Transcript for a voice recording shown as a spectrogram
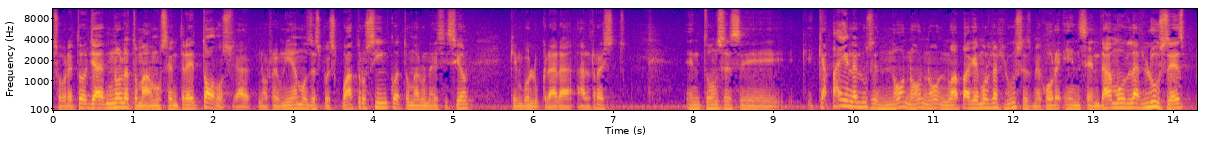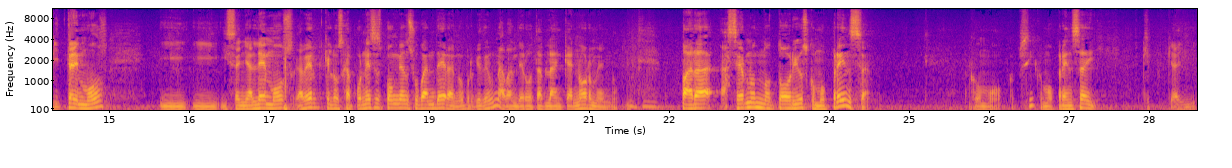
sobre todo ya no la tomábamos entre todos, ya nos reuníamos después cuatro o cinco a tomar una decisión que involucrara al resto. Entonces, eh, que, apaguen las luces. No, no, no, no apaguemos las luces. Mejor encendamos las luces, pitemos y, y- y señalemos, a ver, que los japoneses pongan su bandera, ¿no? Porque tienen una banderota blanca enorme, ¿no? Para hacernos notorios como prensa. Como, sí, como prensa y que, que ahí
